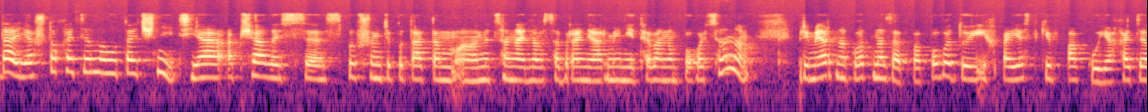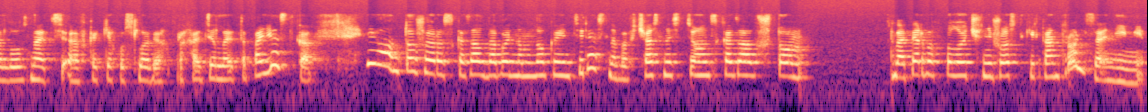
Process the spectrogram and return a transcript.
Да, я что хотела уточнить. Я общалась с бывшим депутатом э, Национального собрания Армении Теваном Погосяном примерно год назад по поводу их поездки в Баку. Я хотела узнать, э, в каких условиях проходила эта поездка. И он тоже рассказал довольно много интересного. В частности, он сказал, что во-первых, был очень жесткий контроль за ними,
